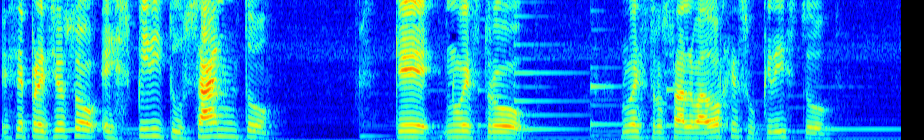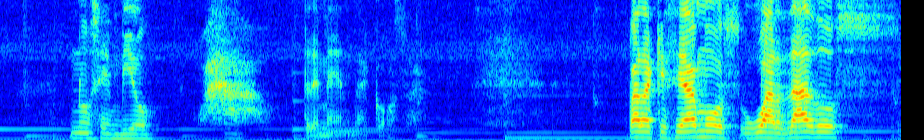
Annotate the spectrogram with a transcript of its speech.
ese precioso Espíritu Santo que nuestro, nuestro Salvador Jesucristo nos envió. ¡Wow! tremenda cosa. Para que seamos guardados,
